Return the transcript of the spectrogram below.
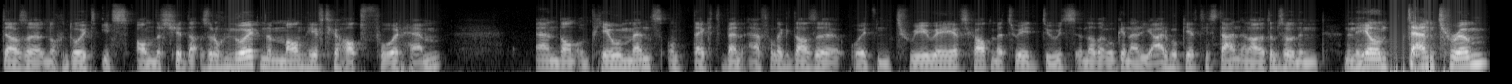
Dat ze nog nooit iets anders gedaan. Ze nog nooit een man heeft gehad voor hem. En dan op een gegeven moment ontdekt Ben Affleck dat ze ooit een three-way heeft gehad met twee dudes. En dat dat ook in haar jaarboek heeft gestaan. En dan houdt hem zo een, een heel tantrum.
